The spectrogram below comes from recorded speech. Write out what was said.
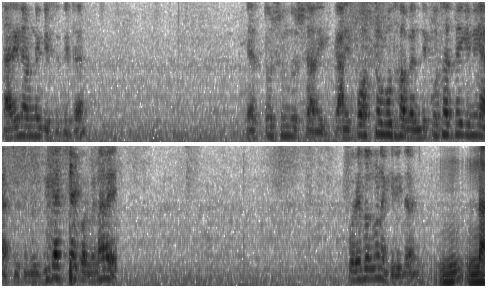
শাড়ি না কিছু এটা? এত সুন্দর শাড়ি। কানে প্রশ্নবোধ হবেন যে কোথা থেকে নিয়ে আসছো শুধু জিজ্ঞাসা করবে না রে পরে ফেলব নাকি হৃদয়? না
